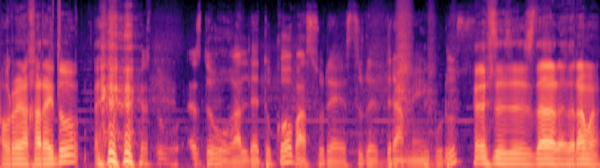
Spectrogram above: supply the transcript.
aurrera jarraitu. ez, dugu, ez dugu galdetuko, ba, zure, zure dramei buruz. ez, ez, ez da, da, drama.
